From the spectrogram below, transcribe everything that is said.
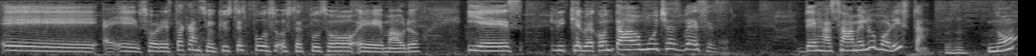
eh, eh, sobre esta canción que usted puso, usted puso eh, Mauro, y es que lo he contado muchas veces de Hassam el humorista, ¿no?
